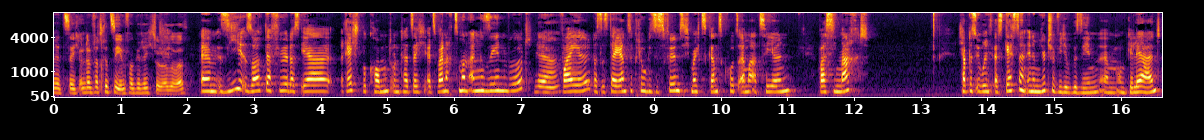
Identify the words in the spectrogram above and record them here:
Witzig. Und dann vertritt sie ihn vor Gericht oder sowas. Ähm, sie sorgt dafür, dass er Recht bekommt und tatsächlich als Weihnachtsmann angesehen wird. Ja. Weil, das ist der ganze Clou dieses Films, ich möchte es ganz kurz einmal erzählen, was sie macht. Ich habe das übrigens erst gestern in einem YouTube-Video gesehen ähm, und gelernt,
